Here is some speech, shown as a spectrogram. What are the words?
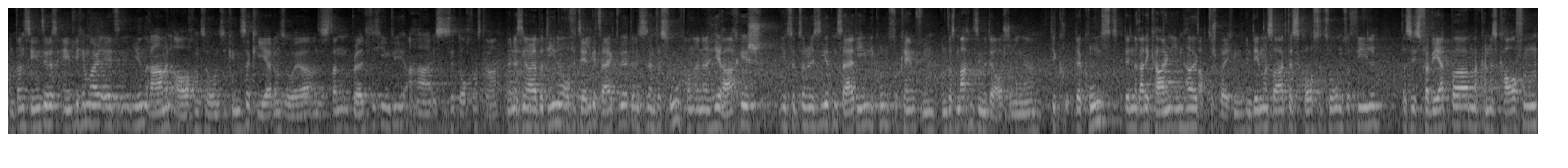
Und dann sehen sie das endlich einmal jetzt in ihren Rahmen auch und so und sie kriegen es erklärt und so, ja. Und es ist dann plötzlich irgendwie, aha, ist es ja doch was dran. Wenn es in Albertina offiziell gezeigt wird, dann ist es ein Versuch von einer hierarchisch institutionalisierten Seite gegen die Kunst zu kämpfen. Und das machen sie mit der Ausstellung, ja. Die, der Kunst den radikalen Inhalt abzusprechen, indem man sagt, das kostet so und so viel, das ist verwertbar, man kann es kaufen.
